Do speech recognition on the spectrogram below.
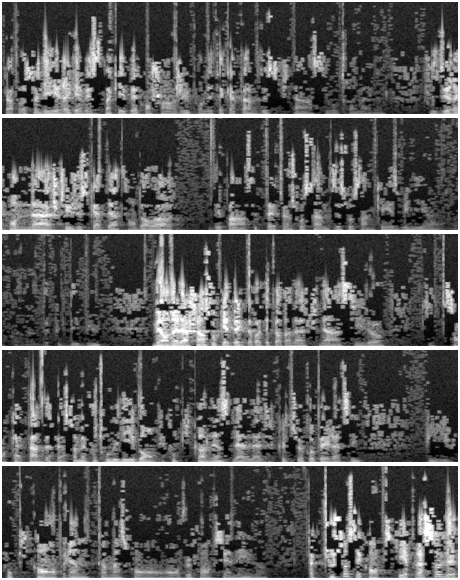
Puis après ça, les règles d'Investissement Québec ont changé, puis on était capable de se financer autrement. Je vous dirais qu'on en a acheté jusqu'à date, on doit avoir dépensé peut-être un 70-75 millions depuis le début. Mais on a la chance au Québec d'avoir des partenaires financiers là, qui sont capables de faire ça, mais il faut trouver les bons, puis il faut qu'ils connaissent la, culture coopérative, puis il faut qu'ils comprennent comment est-ce qu'on on veut fonctionner. Tout ça, c'est compliqué. Après ça, il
